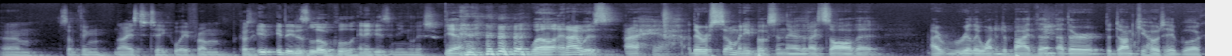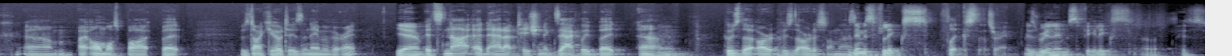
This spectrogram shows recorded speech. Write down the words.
um, something nice to take away from because it, it is local and it is in English. Yeah. well, and I was, I, yeah, there were so many books in there that I saw that I really wanted to buy. The other, the Don Quixote book, um, I almost bought, but it was Don Quixote is the name of it, right? Yeah, It's not an adaptation exactly, but um, who's the art? Who's the artist on that? his name is Flix. Flicks. That's right. His real name is Felix. Uh, his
